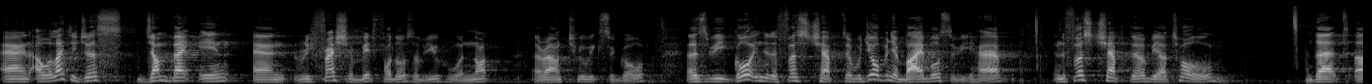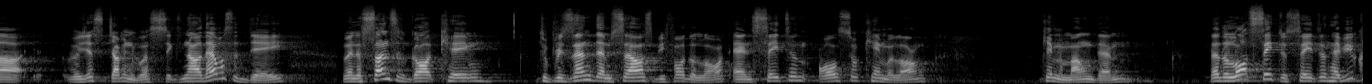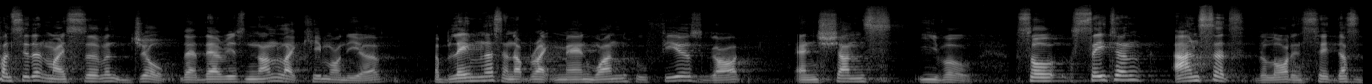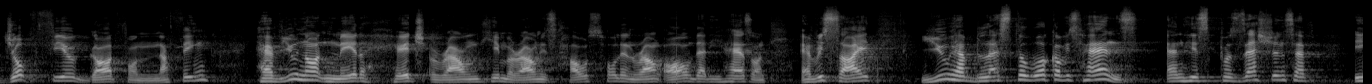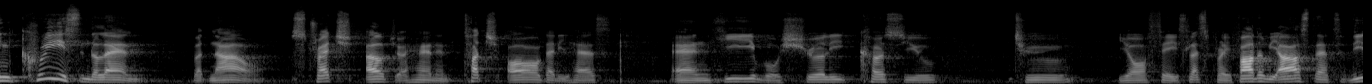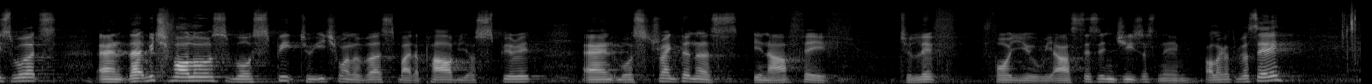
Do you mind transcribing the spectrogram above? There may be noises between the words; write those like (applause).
and I would like to just jump back in and refresh a bit for those of you who were not around two weeks ago. As we go into the first chapter, would you open your Bibles if you have? In the first chapter, we are told that uh, we just jump in verse 6. Now, there was a day when the sons of God came to present themselves before the Lord, and Satan also came along, came among them. Then the Lord said to Satan, Have you considered my servant Job, that there is none like him on the earth, a blameless and upright man, one who fears God and shuns evil? So Satan answered the Lord and said, Does Job fear God for nothing? Have you not made a hedge around him, around his household, and around all that he has on every side? You have blessed the work of his hands, and his possessions have increased in the land. But now, stretch out your hand and touch all that he has, and he will surely curse you to your face. Let's pray. Father, we ask that these words and that which follows will speak to each one of us by the power of your Spirit and will strengthen us in our faith to live for you. We ask this in Jesus' name. All of people say,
